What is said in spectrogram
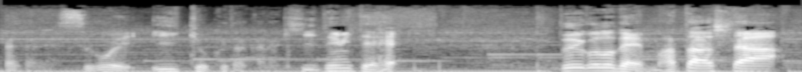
なんかねすごいいい曲だから聴いてみて。ということでまた明日。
